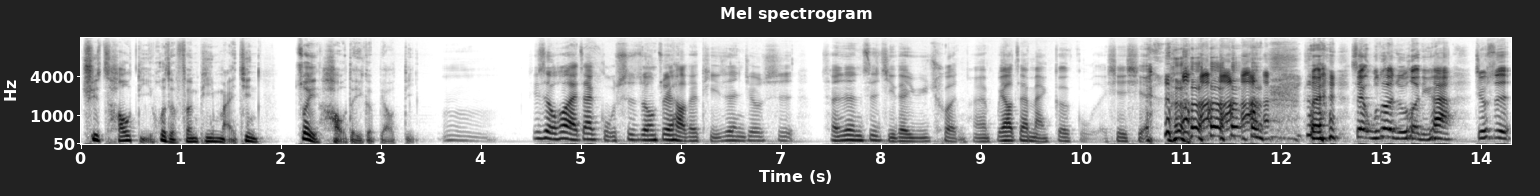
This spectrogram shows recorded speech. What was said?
去抄底或者分批买进最好的一个标的。嗯，其实我后来在股市中最好的体认就是。承认自己的愚蠢，哎，不要再买个股了，谢谢。对，所以无论如何，你看，就是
